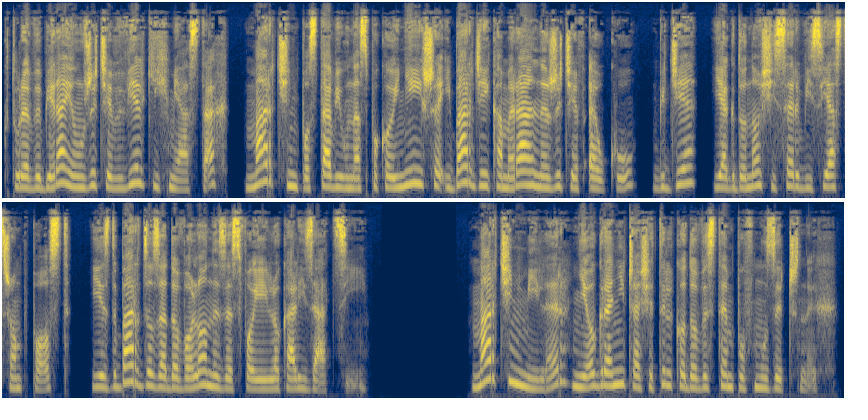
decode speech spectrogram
które wybierają życie w wielkich miastach, Marcin postawił na spokojniejsze i bardziej kameralne życie w Ełku, gdzie, jak donosi serwis Jastrząb Post, jest bardzo zadowolony ze swojej lokalizacji. Marcin Miller nie ogranicza się tylko do występów muzycznych.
